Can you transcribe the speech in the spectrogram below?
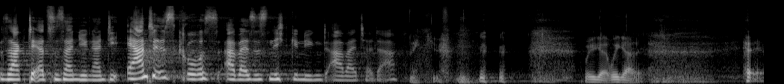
sagte er zu seinen Jüngern, die Ernte ist groß, aber es ist nicht genügend Arbeiter da. Thank you. we, got, we got it. Ha-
